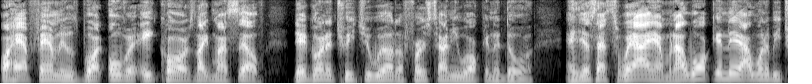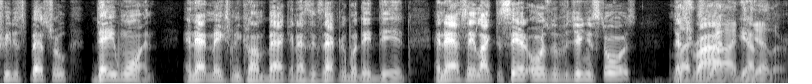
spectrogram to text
or have family who's bought over eight cars like myself. They're going to treat you well the first time you walk in the door. And just that's the way I am. When I walk in there, I want to be treated special day one. And that makes me come back. And that's exactly what they did. And as they like to say at Ourisman, Virginia stores, let's, ride, together.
